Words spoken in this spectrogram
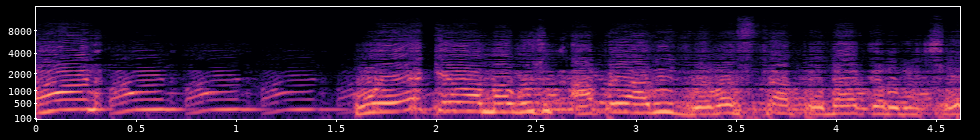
પણ હું એ કહેવા માંગુ છું કે આપણે આવી વ્યવસ્થા પેદા કરવી છે,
